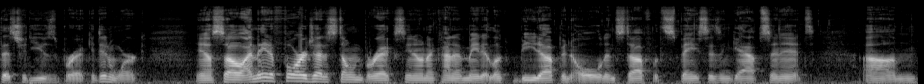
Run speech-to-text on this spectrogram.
that should use brick. It didn't work. You know, so I made a forge out of stone bricks, you know, and I kind of made it look beat up and old and stuff with spaces and gaps in it. Um,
